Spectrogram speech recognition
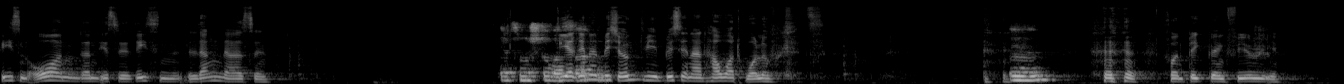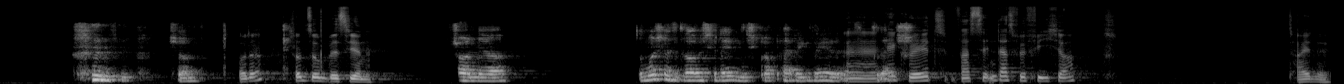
riesen Ohren und dann diese riesen Langnase. Jetzt musst du was Die erinnern sagen. mich irgendwie ein bisschen an Howard Wolowitz Mhm. von Big Bang Theory, Schon. oder? Schon so ein bisschen. Schon, ja. Du musst jetzt, glaube ich, reden. Ich glaube, Harry redet. Äh. Hagrid, was sind das für Viecher? Teile.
